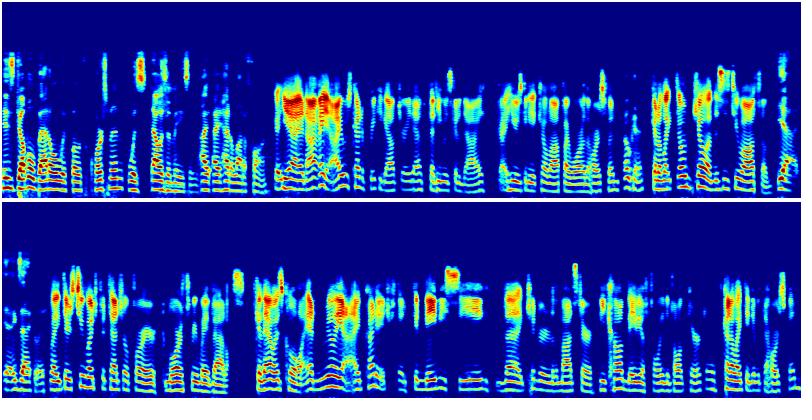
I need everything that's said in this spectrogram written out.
his double battle with both horsemen was that was amazing. I, I had a lot of fun. Yeah, and I I was kind of freaking out during that that he was going to die uh, he was going to get killed off by War of the Horsemen. Okay. And I'm like, don't kill him. This is too awesome. Yeah, yeah, exactly. Like, there's too much potential for more three-way battles. Cause that was cool. And really, I'm kind of interested in maybe seeing the Kindred or the monster become maybe a fully developed character. Kind of like they did with the Horseman.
